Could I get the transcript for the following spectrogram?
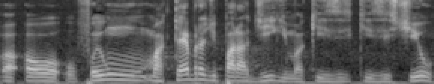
ó, ó, foi um, uma quebra de paradigma que, que existiu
